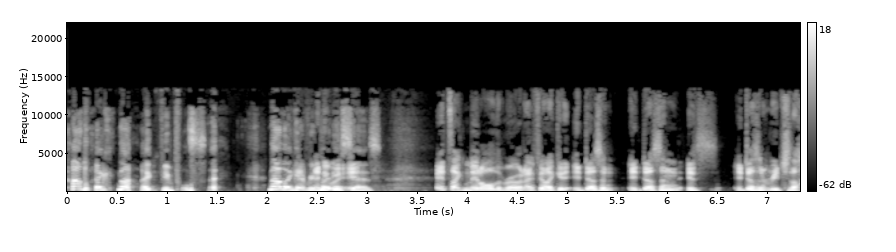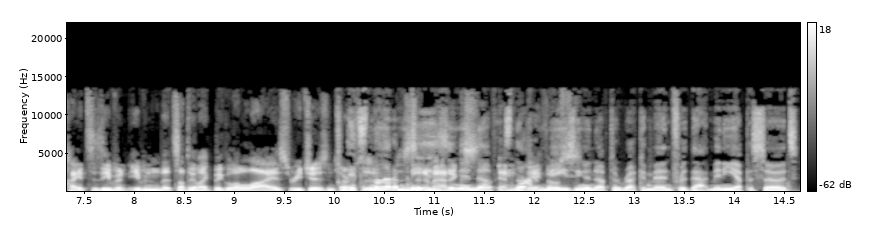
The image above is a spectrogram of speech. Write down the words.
Not like not like people say. Not like everybody Anyway, it- says. It's like middle of the road. I feel like it, it doesn't it doesn't it's it doesn't reach the heights as even even that something like Big Little Lies reaches in terms it's of not amazing enough. It's not pathos. amazing enough to recommend for that many episodes.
